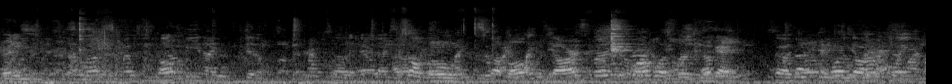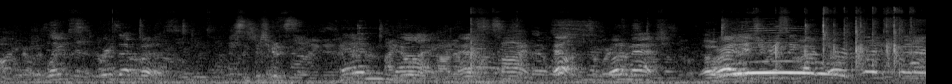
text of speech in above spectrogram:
Ready? Call me and I did them. Saw head. I saw both. Saw both. Was the first? Arm was first. Okay. So before the arm point, Blinks, where's that put us? Ten nine. That's time. Hell, what a match. All right, introducing our third place winner,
